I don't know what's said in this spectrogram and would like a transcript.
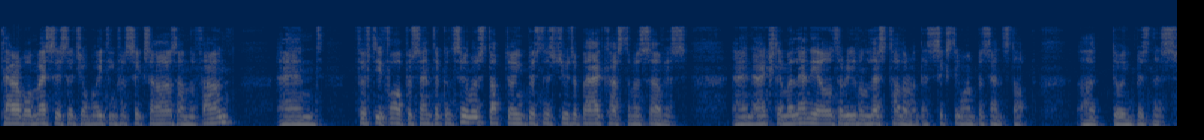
terrible message that you're waiting for six hours on the phone. And 54% of consumers stop doing business due to bad customer service. And actually, millennials are even less tolerant. That's 61% stop uh, doing business.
